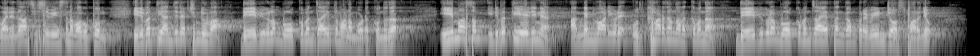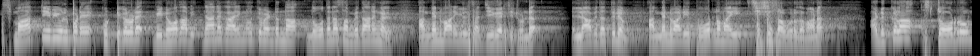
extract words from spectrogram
വനിതാ ശിശുവികസന വകുപ്പും ഇരുപത്തിയഞ്ച് ലക്ഷം രൂപ ദേവികുളം ബ്ലോക്ക് പഞ്ചായത്തുമാണ് മുടക്കുന്നത്. ഈ മാസം ഇരുപത്തിയേഴിന് അംഗൻവാടിയുടെ ഉദ്ഘാടനം നടക്കുമെന്ന് ദേവികുളം ബ്ലോക്ക് പഞ്ചായത്ത് അംഗം പ്രവീൺ ജോസ് പറഞ്ഞു. സ്മാർട്ട് ടി വി ഉൾപ്പെടെ കുട്ടികളുടെ വിനോദ വിജ്ഞാന കാര്യങ്ങൾക്ക് വേണ്ടുന്ന നൂതന സംവിധാനങ്ങൾ അംഗൻവാടിയിൽ സജ്ജീകരിച്ചിട്ടുണ്ട്. എല്ലാവിധത്തിലും അംഗൻവാടി പൂർണമായി ശിശു സൗഹൃദമാണ് അടുക്കള store room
